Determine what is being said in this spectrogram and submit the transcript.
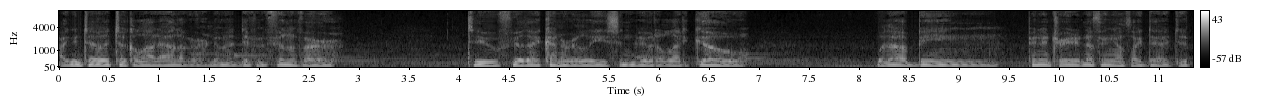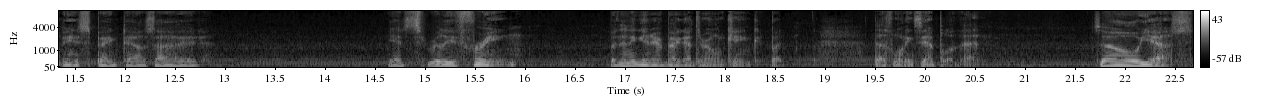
I can tell it took a lot out of her. It was a different feeling for her to feel that kind of release and be able to let go without being penetrated, nothing else like that, just being spanked outside. It's really freeing. But then again, everybody got their own kink, but that's one example of that. So, yes,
